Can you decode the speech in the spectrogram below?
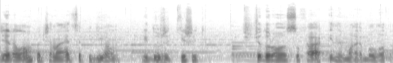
Джерелом починається підйом, і дуже тішить, що дорога суха і немає болота.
